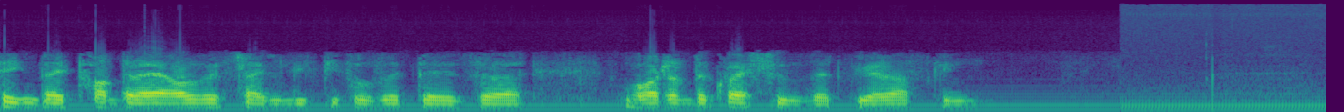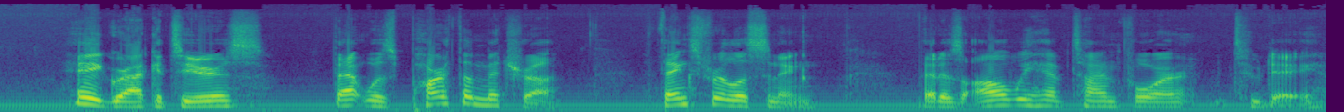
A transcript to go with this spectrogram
thing I thought that I always try to leave people with is uh, what are the questions that we are asking? Hey, Grokketeers. That was Partha Mitra. Thanks for listening. That is all we have time for today.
